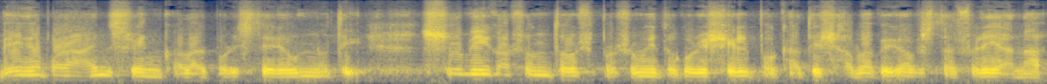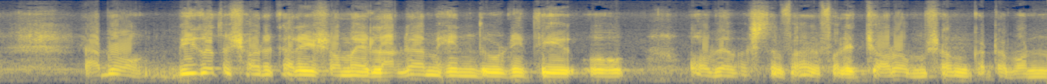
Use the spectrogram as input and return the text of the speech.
ভেঙে পড়া আইন শৃঙ্খলার পরিস্থিতির উন্নতি, শ্রমিক অসন্তোষ প্রশমিত করে শিল্প খাতে স্বাভাবিক অবস্থা ফিরিয়ে আনা এবং বিগত সরকারের সময় লাগামহীন দুর্নীতি ও অব্যবস্থার ফলে চরম সংকটাপন্ন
